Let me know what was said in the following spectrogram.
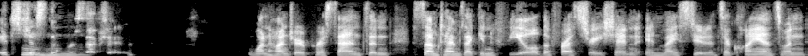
It's just mm-hmm. the perception. 100% and sometimes i can feel the frustration in my students or clients when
